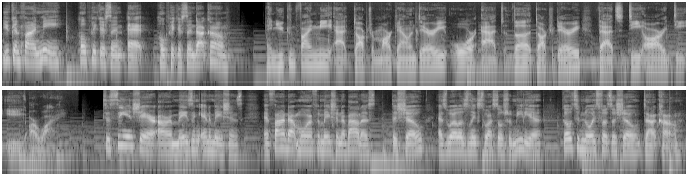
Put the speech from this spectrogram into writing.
You can find me, Hope Hickerson, at hopehickerson.com. And you can find me at Dr. Mark Alain Dery or at the Dr. Dery. That's D R D E R Y. To see and share our amazing animations and find out more information about us, the show, as well as links to our social media, go to noisefiltershow.com.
